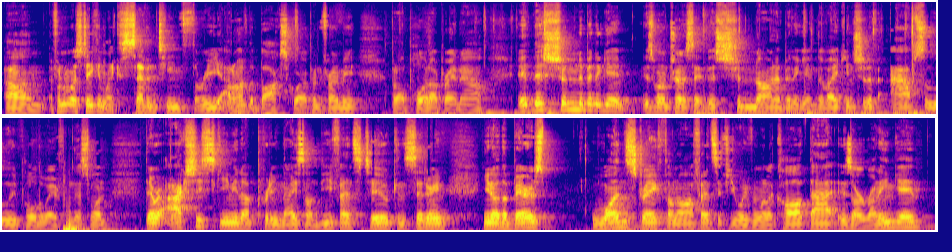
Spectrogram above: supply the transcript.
um, if I'm not mistaken, like 17-3. I don't have the box score up in front of me, but I'll pull it up right now. It, this shouldn't have been a game, is what I'm trying to say. This should not have been a game. The Vikings should have absolutely pulled away from this one. They were actually scheming up pretty nice on defense too, considering you know the Bears' one strength on offense, if you even want to call it that, is our running game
